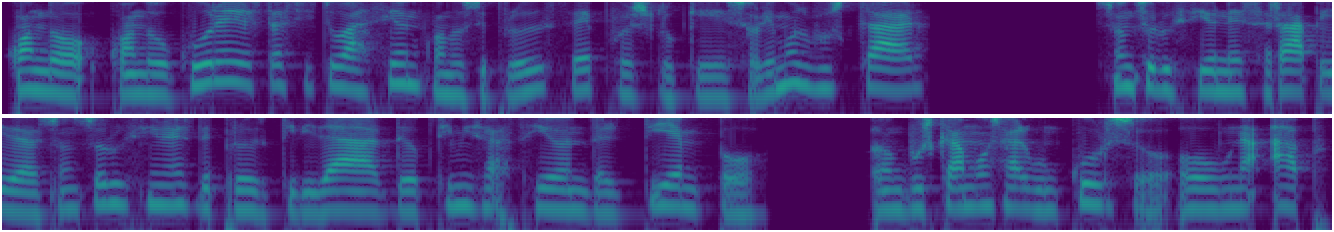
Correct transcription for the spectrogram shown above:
cuando, cuando ocurre esta situación, cuando se produce, pues lo que solemos buscar son soluciones rápidas, son soluciones de productividad, de optimización del tiempo. Buscamos algún curso o una app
